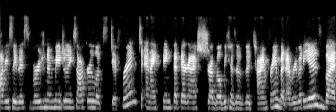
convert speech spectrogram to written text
obviously this version of Major League Soccer looks different, and I think that they're gonna struggle because of the time frame. But everybody is. But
